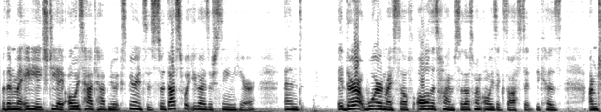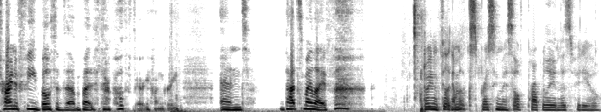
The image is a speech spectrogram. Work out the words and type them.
But then my ADHD, I always have to have new experiences. So that's what you guys are seeing here. And they're at war in myself all the time so that's why i'm always exhausted because i'm trying to feed both of them but they're both very hungry. And that's my life. I don't even feel like i'm expressing myself properly in this video.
